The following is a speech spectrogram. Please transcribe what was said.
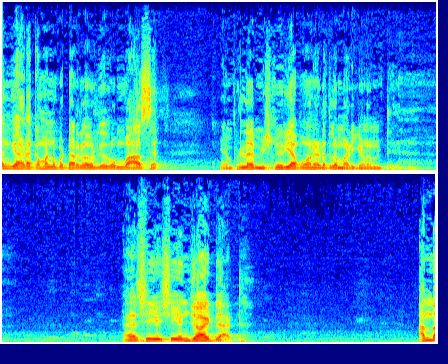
அங்கே அடக்கம் பண்ணப்பட்டார்கள். அவர்களுக்கு ரொம்ப ஆசை. என் பிள்ளை மிஷினரியாக போன இடத்துல மடிக்கணும்னுட்டு. ஷி ஷி என்ஜாய்ட் தட் அந்த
